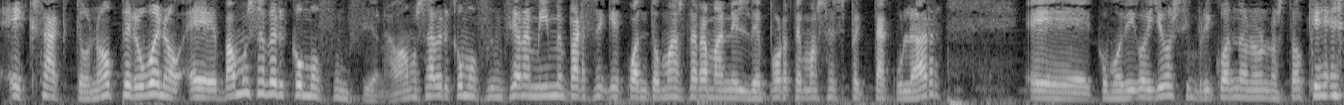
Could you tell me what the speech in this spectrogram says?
Exacto, ¿no? Pero bueno, eh, vamos a ver cómo funciona. Vamos a ver cómo funciona. A mí me parece que cuanto más drama en el deporte, más espectacular. como digo yo, siempre y cuando no nos toque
